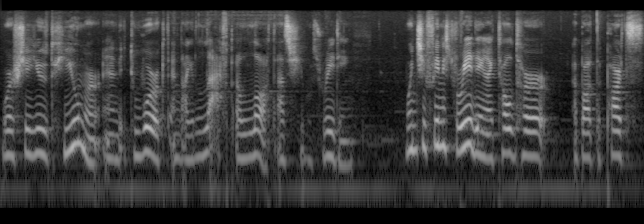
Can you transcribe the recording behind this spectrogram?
where she used humor and it worked, and I laughed a lot as she was reading. When she finished reading, I told her about the parts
